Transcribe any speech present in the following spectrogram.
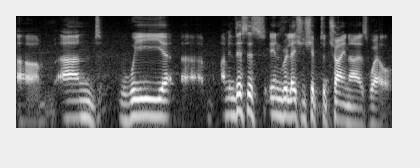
Um, and we, uh, I I mean, this is in relationship to China as well.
